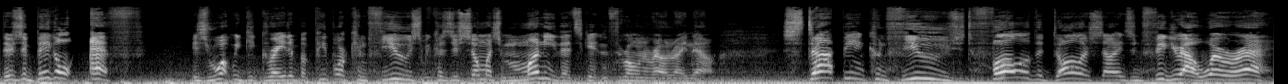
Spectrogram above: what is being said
There's a big old F is what we get graded, but people are confused because there's so much money that's getting thrown around right now. Stop being confused. Follow the dollar signs and figure out where we're at.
